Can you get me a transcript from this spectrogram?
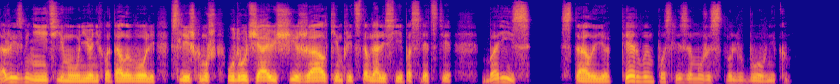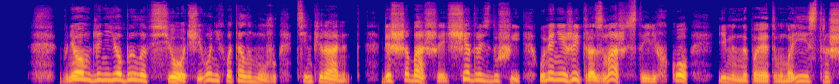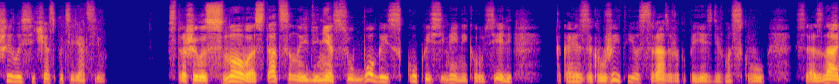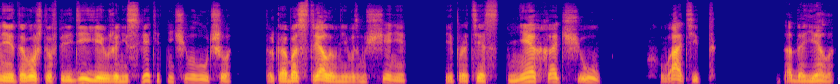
Даже изменить ему у нее не хватало воли, слишком уж удручающе жалким представлялись ей последствия. Борис стал ее первым после замужества любовником. В нем для нее было все, чего не хватало мужу — темперамент, бесшабашая, щедрость души, умение жить размашисто и легко. Именно поэтому Мария страшилась сейчас потерять его страшилась снова остаться наедине с убогой скукой семейной карусели, какая закружит ее сразу же по приезде в Москву. Сознание того, что впереди ей уже не светит ничего лучшего, только обостряло в ней возмущение и протест. «Не хочу! Хватит! Надоело!»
